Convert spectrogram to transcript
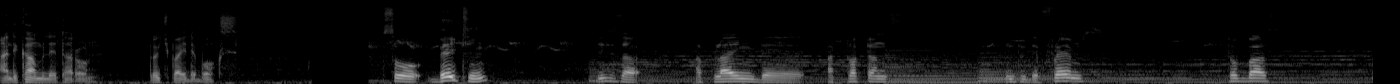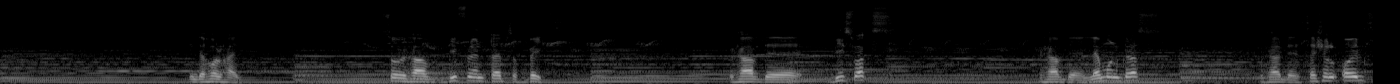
and come later on to occupy the box. So baiting, this is a, applying the attractants into the frames, top bars, in the whole hive. So we have different types of baits. We have the beeswax, we have the lemongrass, we have the essential oils,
